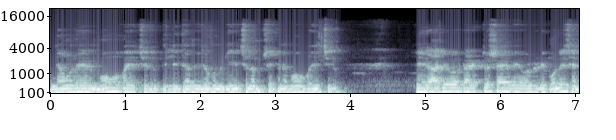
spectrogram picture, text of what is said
যে আমাদের মৌ হয়েছিল, দিল্লিতে আমি যখন গিয়েছিলাম, সেখানে মৌ হয়েছিল। এর আগেও ডাইরেক্টর সাহেব অলরেডি বলেছেন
